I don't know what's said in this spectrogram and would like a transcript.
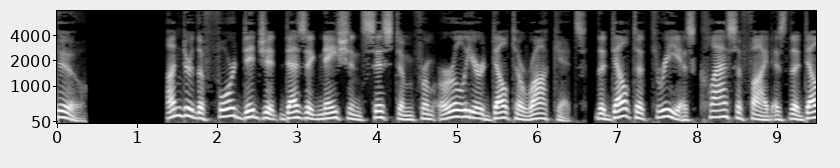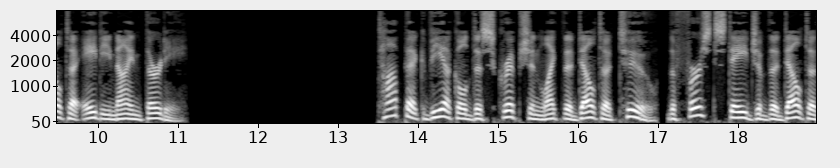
II. Under the four-digit designation system from earlier Delta rockets, the Delta III is classified as the Delta 8930. Topic vehicle description Like the Delta II, the first stage of the Delta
